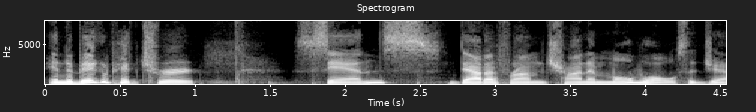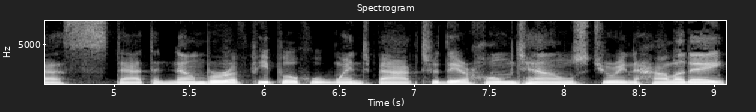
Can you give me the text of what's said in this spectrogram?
In the bigger picture sense, data from China Mobile suggests that the number of people who went back to their hometowns during the holiday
